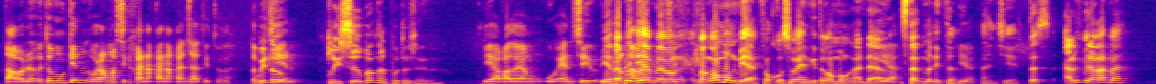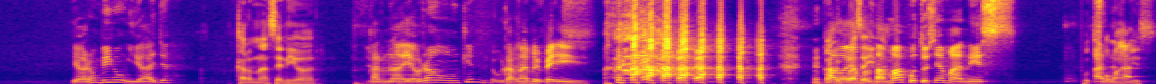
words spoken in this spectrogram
tahu dah itu mungkin orang masih kekanak-kanakan saat itu lah. Tapi mungkin. itu klise banget putusnya itu. Iya kalau yang UN sih. Iya tapi dia memang, sih. memang ngomong dia fokus UN gitu ngomong ada Iya. statement itu. Iya. Anjir. Terus Alif bilang apa? Ya orang bingung, iya aja. Karena senior. Karena ya orang mungkin ya udah karena. BPI Kalau yang pertama putusnya manis. Putus kok manis.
